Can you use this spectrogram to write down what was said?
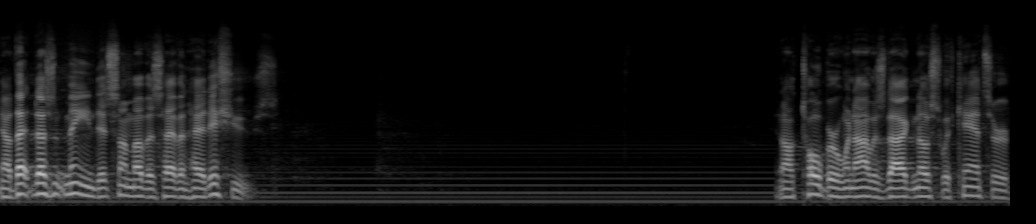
Now, that doesn't mean that some of us haven't had issues. In October, when I was diagnosed with cancer,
